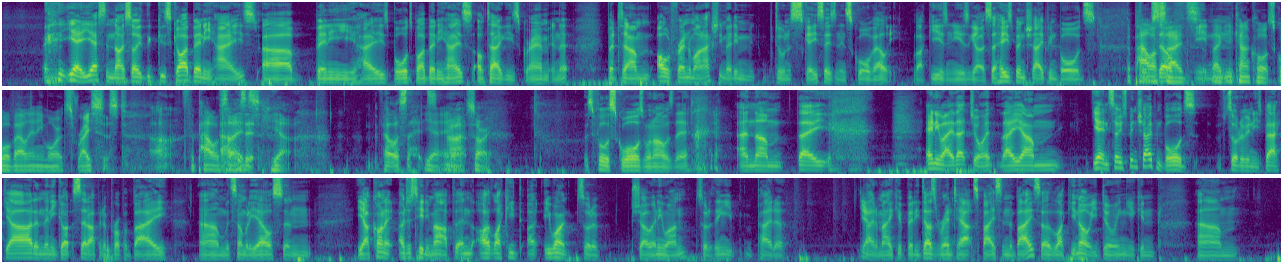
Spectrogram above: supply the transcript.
yeah, yes and no. So this guy Benny Hayes, uh, Benny Hayes, boards by Benny Hayes. I'll tag his gram in it. But um, old friend of mine I actually met him doing a ski season in Squaw Valley like years and years ago. So he's been shaping boards. The Palisades, in- like you can't call it Squaw Valley anymore. It's racist. it's the Palisades. it? Yeah, the Palisades. yeah. Anyway, Right. sorry. It was full of squaws when I was there, and um, they. anyway, that joint they um, yeah, and so he's been shaping boards sort of in his backyard, and then he got set up in a proper bay um, with somebody else, and yeah, I kind of I just hit him up, and I like he I, he won't sort of show anyone sort of thing. You pay to Yeah. pay to make it, but he does rent out space in the bay, so like you know what you're doing. You can um,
